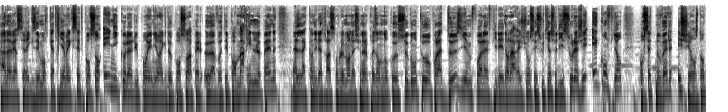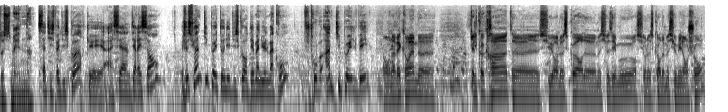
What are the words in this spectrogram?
À l'inverse, Éric Zemmour, quatrième avec 7% et Nicolas Dupont-Aignan avec 2% appellent eux à voter pour Marine Le Pen. La candidate Rassemblement National présente donc au second tour pour la deuxième fois l'affilée dans la région. Ses soutiens se disent soulagés et confiants pour cette nouvelle échéance dans deux semaines. Satisfait du score qui est assez intéressant. Je suis un petit peu étonné du score d'Emmanuel Macron je trouve un petit peu élevé. On avait quand même euh, quelques craintes euh, sur le score de M. Zemmour, sur le score de M. Mélenchon.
